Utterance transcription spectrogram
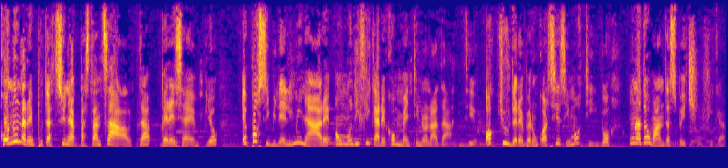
Con una reputazione abbastanza alta, per esempio, è possibile eliminare o modificare commenti non adatti o chiudere per un qualsiasi motivo una domanda specifica.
